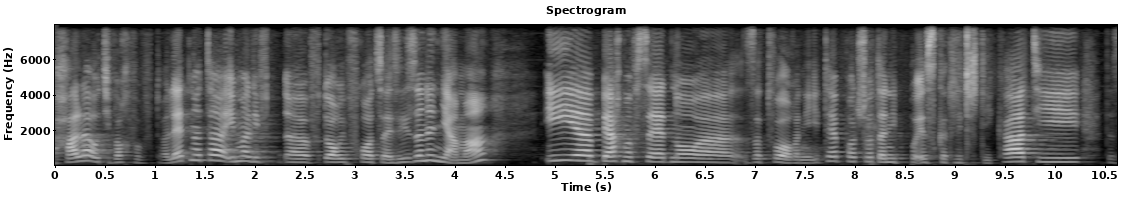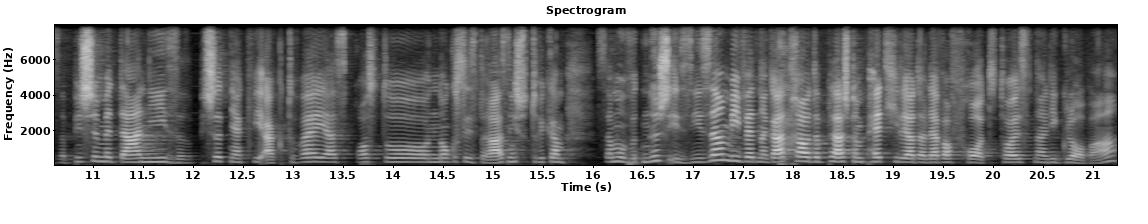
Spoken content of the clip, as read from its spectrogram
хала, отиваха в туалетната, има ли втори вход за излизане? Няма. И бяхме все едно затворени. И те почват да ни поискат лични карти, да запишеме данни, да запишат някакви актове. И аз просто много се издразних, защото викам, само веднъж излизам и веднага трябва да плащам 5000 лева вход, т.е. нали глоба.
